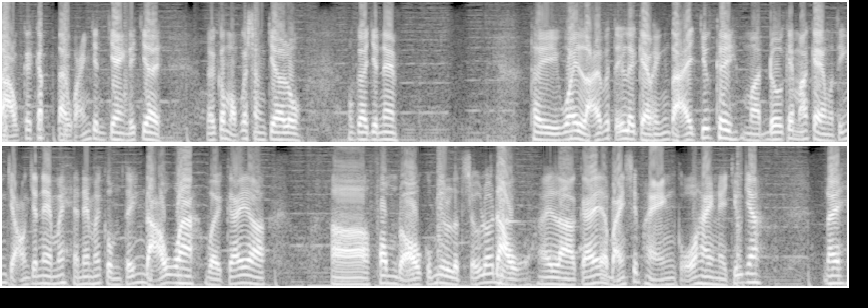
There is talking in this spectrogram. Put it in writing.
tạo cái cách tài khoản trên trang để chơi, để có một cái sân chơi luôn. Ok, cho anh em thì quay lại với tỷ lệ kèo hiện tại trước khi mà đưa cái mã kèo mà tiến chọn cho anh em ấy anh em hãy cùng tiến đảo qua về cái uh, uh, phong độ cũng như lịch sử đối đầu hay là cái bảng xếp hạng của hai này trước nhá. Đây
